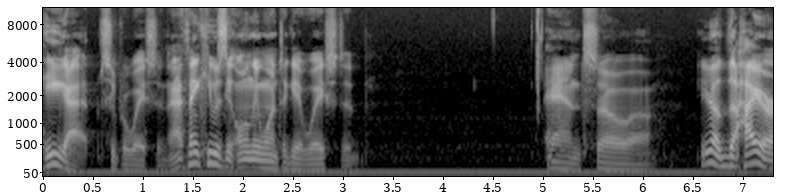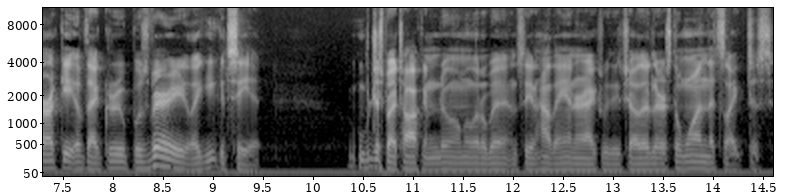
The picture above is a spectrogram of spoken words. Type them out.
he got super wasted. And I think he was the only one to get wasted. And so, uh, you know, the hierarchy of that group was very like you could see it just by talking to them a little bit and seeing how they interact with each other. There's the one that's like just.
